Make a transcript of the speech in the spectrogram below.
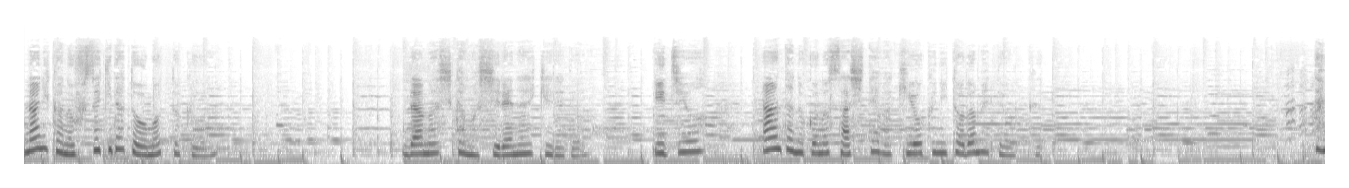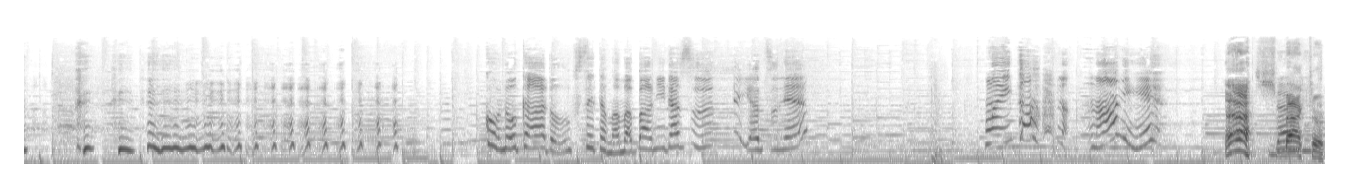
何かの布石だと思っとくわ。騙しかもしれないけれど一応あんたのこの指し手は記憶に留めておく。このカードを伏せたまま場に出すってやつね。まあいいか。な何 Ah, smacked her.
